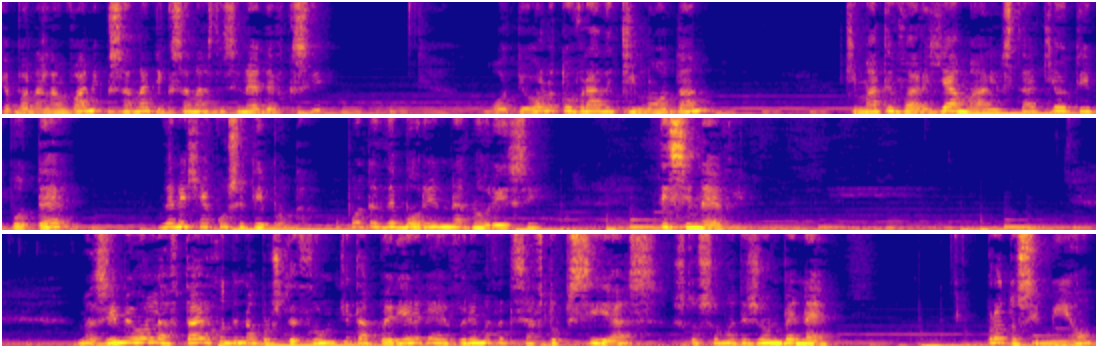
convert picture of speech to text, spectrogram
επαναλαμβάνει ξανά και ξανά στη συνέντευξη ότι όλο το βράδυ κοιμόταν, κοιμάται βαριά μάλιστα και ότι ποτέ δεν έχει ακούσει τίποτα, οπότε δεν μπορεί να γνωρίσει τι συνέβη. Μαζί με όλα αυτά έρχονται να προσθεθούν και τα περίεργα ευρήματα της αυτοψίας στο σώμα της Ζων Μπενέ. Πρώτο σημείο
